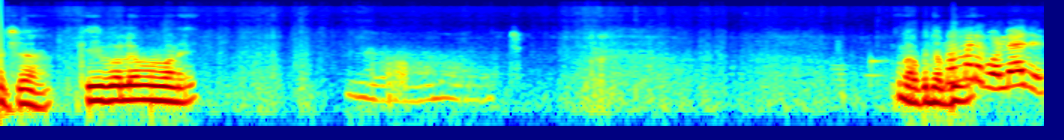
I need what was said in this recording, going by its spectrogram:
ਅੱਛਾ ਕੀ ਬੋਲੇ ਮਮਾ ਨੇ? ਮੈਂ ਪੰਜਾਬੀ ਮੰਮਾ ਨੇ ਬੋਲਿਆ ਜੀ।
